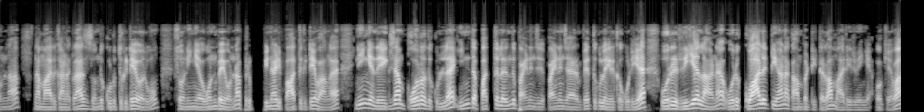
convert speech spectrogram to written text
ஒன்னாக நம்ம அதுக்கான கிளாஸஸ் வந்து கொடுத்துக்கிட்டே வருவோம். ஸோ நீங்கள் ஒன் பை ஒன்னாக பின்னாடி பார்த்துக்கிட்டே வாங்க. நீங்கள் இந்த எக்ஸாம் போகிறதுக்குள்ளே இந்த பத்துலேருந்து பதினஞ்சு பதினஞ்சாயிரம் பேர்த்துக்குள்ளே இருக்கக்கூடிய ஒரு ரியலான, ஒரு குவாலிட்டியான காம்படிட்டராக மாறிடுவீங்க ஓகேவா?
